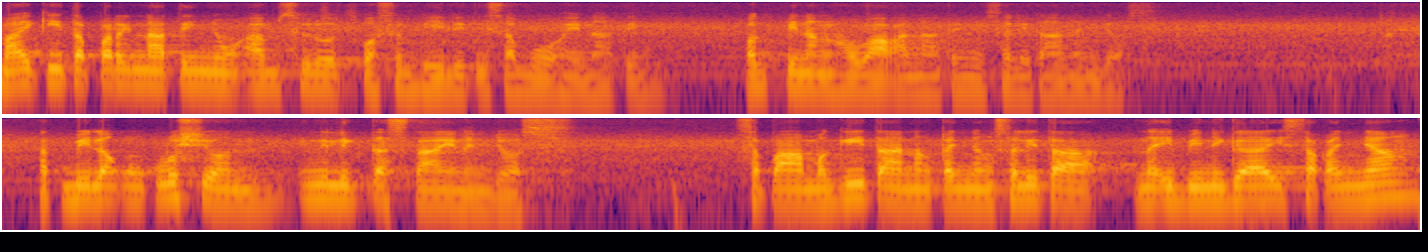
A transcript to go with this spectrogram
makikita pa rin natin yung absolute possibility sa buhay natin pag pinanghawakan natin yung salita ng Diyos. At bilang konklusyon, iniligtas tayo ng Diyos sa pamagitan ng kanyang salita na ibinigay sa kanyang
